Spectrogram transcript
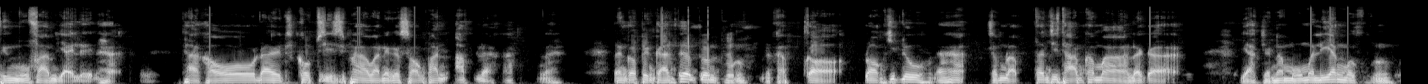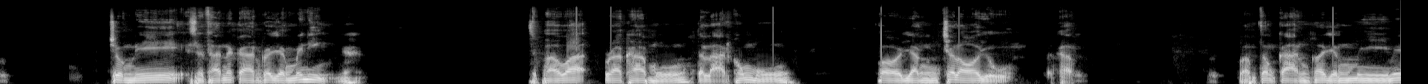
ถึงหมูฟาร์มใหญ่เลยนะฮะถ้าเขาได้ครบ 45 วันนี้ก็ 2,000 อัพเลยครับนะนั่นก็เป็นการเพิ่มต้นทุนนะครับ ก็ลองคิดดูนะฮะสำหรับท่านที่ถามเข้ามาแล้วก็อยากจะนำหมูมาเลี้ยงมาขุน ช่วงนี้สถานการณ์ก็ยังไม่นิ่งนะสภาวะราคาหมูตลาดของหมู ก็ยังชะลออยู่นะครับ ความต้องการก็ยังมีไม่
